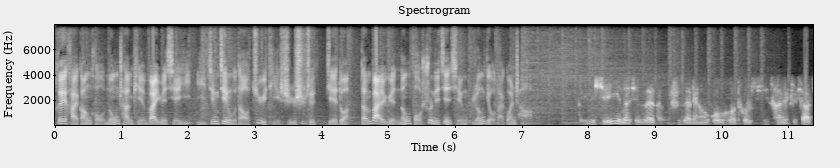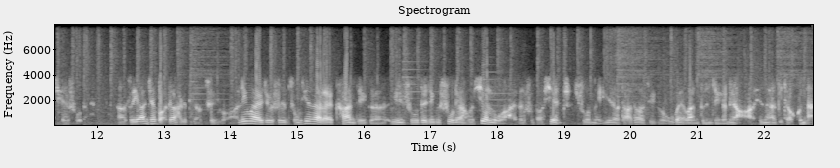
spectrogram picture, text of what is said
黑海港口农产品外运协议已经进入到具体实施之阶段，但外运能否顺利进行，仍有待观察。因为协议呢，现在等于是在联合国和土耳其参与之下签署的。啊，所以安全保障还是比较脆弱啊。另外就是从现在来看，这个运输的这个数量和线路啊，还能受到限制，说每月要达到这个五百万吨这个量啊，现在还比较困难。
